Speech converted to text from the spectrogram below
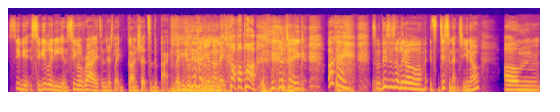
civil, civility and civil rights and there's like gunshots at the back like you know like pa pa pa like okay so this is a little it's dissonant you know um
